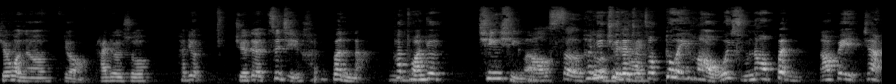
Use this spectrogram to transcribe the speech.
结果呢，就他就说他就觉得自己很笨呐、啊，嗯、他突然就清醒了，色他就觉得他说对哈、哦，我为什么那么笨？然后被这样，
